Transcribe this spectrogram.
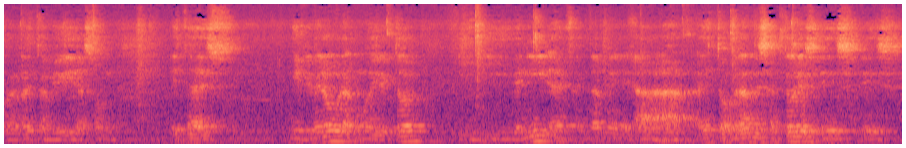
por el resto de mi vida. Son, esta es mi primera obra como director venir a enfrentarme a, a estos grandes actores es, es,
